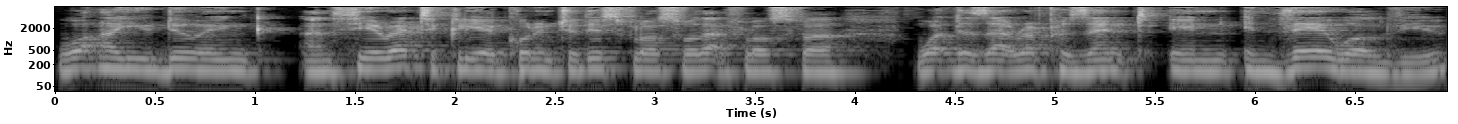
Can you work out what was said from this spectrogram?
what are you doing, and theoretically, according to this philosopher, that philosopher, what does that represent in in their worldview?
